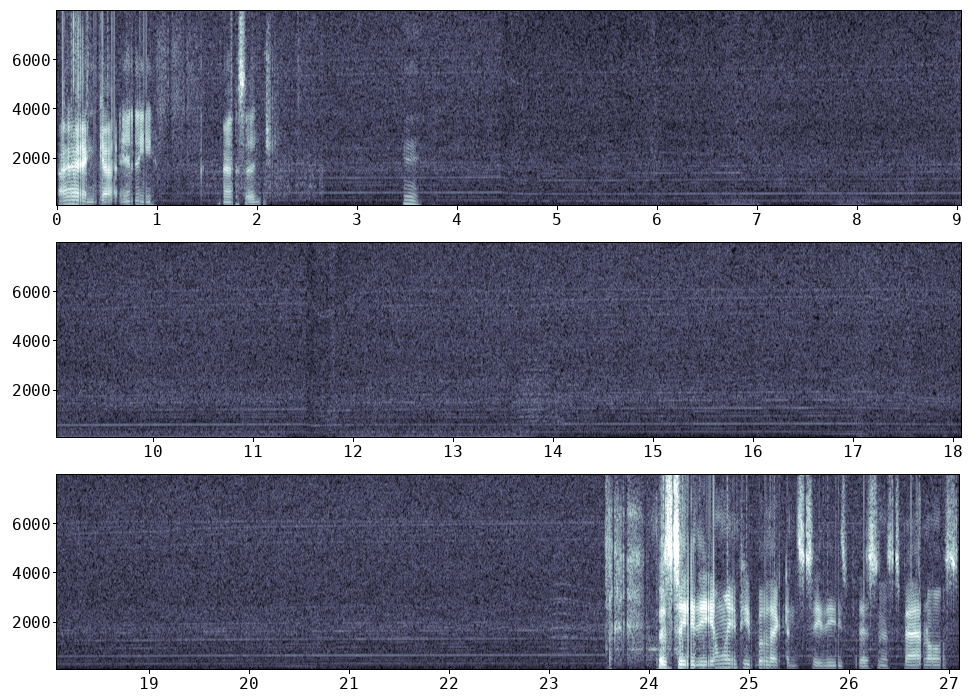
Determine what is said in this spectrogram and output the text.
I hadn't got any message. Hmm. But see, the only people that can see these business battles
